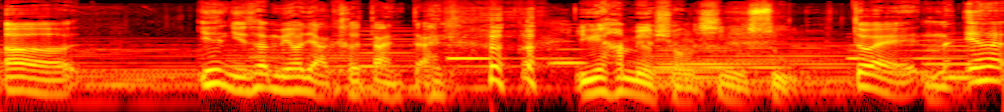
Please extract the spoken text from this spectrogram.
呃，因为女生没有两颗蛋蛋，因为她没有雄性素。对，因为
